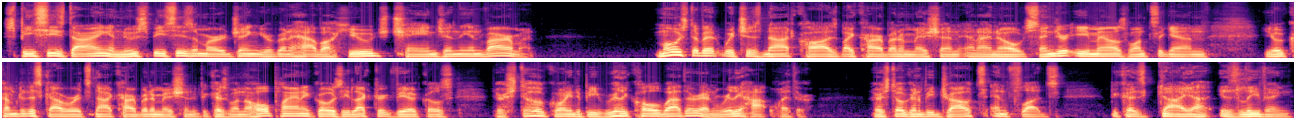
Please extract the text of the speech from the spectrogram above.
species dying and new species emerging. You're going to have a huge change in the environment most of it which is not caused by carbon emission. And I know, send your emails once again. You'll come to discover it's not carbon emission because when the whole planet goes electric vehicles, there's still going to be really cold weather and really hot weather. There's still going to be droughts and floods because Gaia is leaving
